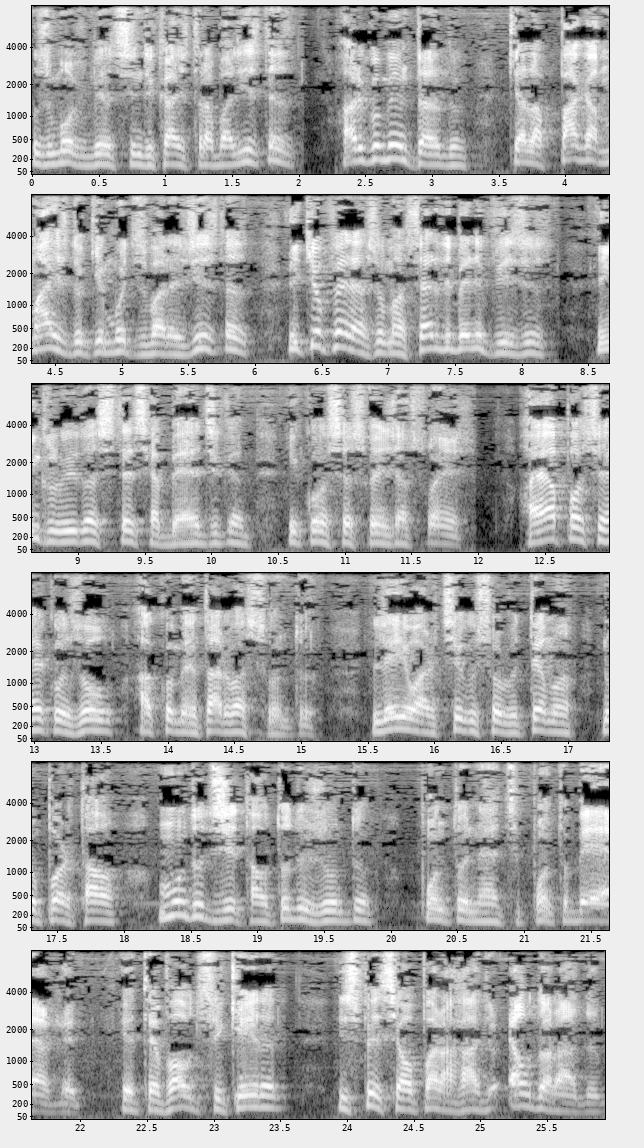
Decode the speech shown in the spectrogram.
os movimentos sindicais trabalhistas, argumentando que ela paga mais do que muitos varejistas e que oferece uma série de benefícios, incluindo assistência médica e concessões de ações. A Apple se recusou a comentar o assunto. Leia o artigo sobre o tema no portal mundodigitaltudojunto.net.br. Etevaldo Siqueira, especial para a Rádio Eldorado.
